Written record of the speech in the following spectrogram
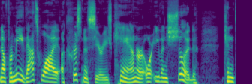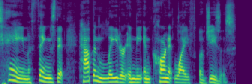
Now, for me, that's why a Christmas series can or, or even should contain things that happen later in the incarnate life of Jesus.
